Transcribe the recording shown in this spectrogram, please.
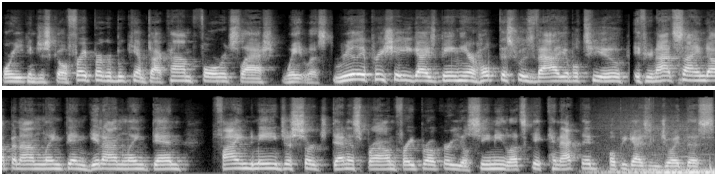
or you can just go freightbrokerbootcamp.com forward slash waitlist. Really appreciate you guys being here. Hope this was valuable to you. If you're not signed up and on LinkedIn, get on LinkedIn. Find me, just search Dennis Brown Freight Broker. You'll see me. Let's get connected. Hope you guys enjoyed this.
